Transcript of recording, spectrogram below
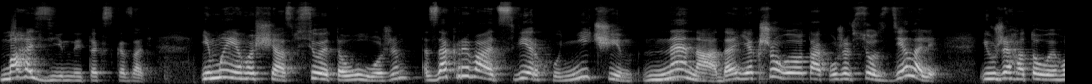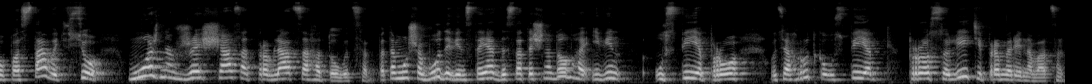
магазинний, так сказати. І ми його зараз все це уложимо. Закривати зверху нічим не треба. Якщо ви отак уже все зробили і вже готові його поставити, все, можна вже зараз відправлятися готуватися. Тому що буде він стояти достатньо довго і він успіє про оця грудка успіє просоліти і промаринуватися.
